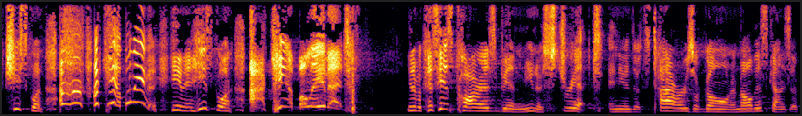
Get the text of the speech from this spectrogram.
She's going, ah, I can't believe it. Know, he's going, I can't believe it. You know, because his car has been, you know, stripped and you know, tires are gone and all this kind of stuff.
